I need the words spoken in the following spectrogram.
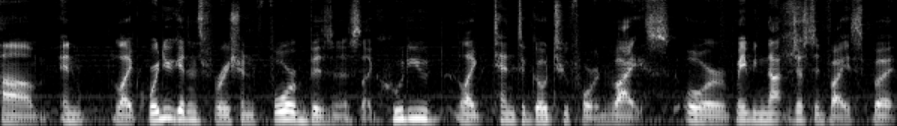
um, and like where do you get inspiration for business? Like who do you like tend to go to for advice, or maybe not just advice, but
